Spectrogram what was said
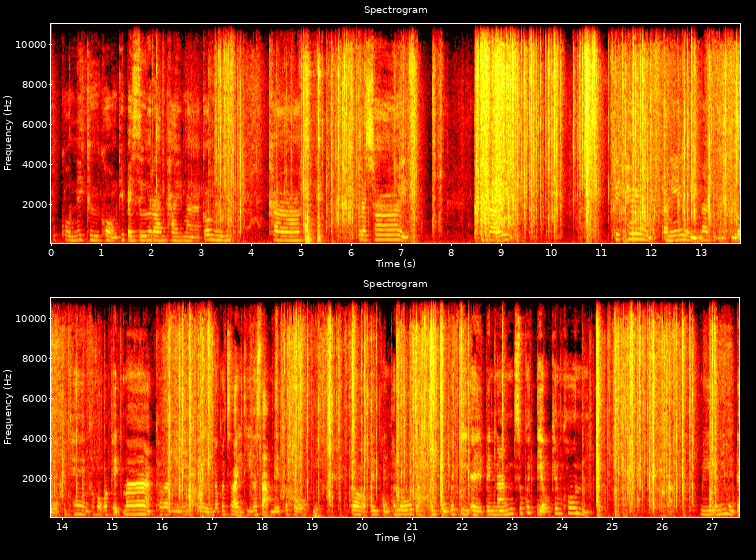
ทุกคนนี่คือของที่ไปซื้อร้านไทยมาก็มีคากระชายตะไคร้พริกแห้ง อันนี้หนึ่งน่าจะหนึ่งกิโลพริกแห้งเขาบอกว่าเผ็ดมากเขาว่านี้เออแล้วก็ใส่ทีละสามเม็ดก็พอ ก็เป็นผงพะโล้จ้ะเป็นผงก๋วยเตี๋ยวเอเป็นน้ำซุปก๋วยเตี๋ยวเข้มข้น มีอันนี้หมูแด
